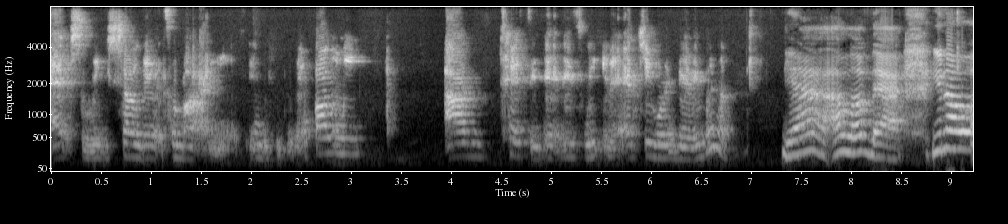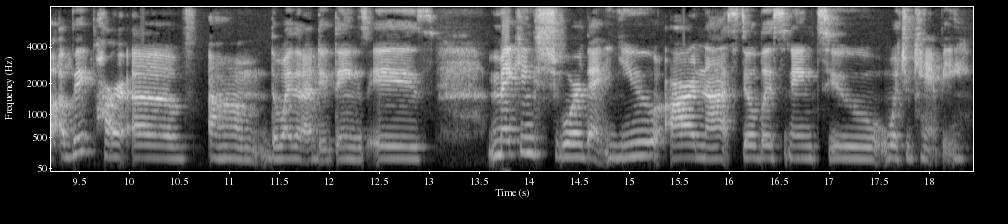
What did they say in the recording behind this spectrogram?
actually show that to my audience and the people that follow me. I've tested that this week and it actually went very well. Yeah, I love that. You know, a big part of um, the way that I do things is making sure that you are not still listening to what you can't be.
